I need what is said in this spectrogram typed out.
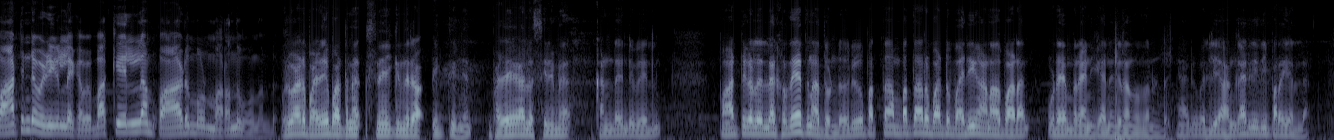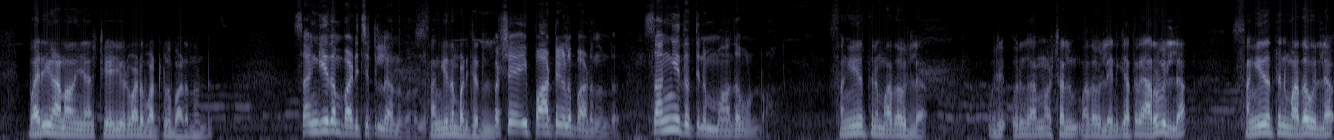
പാട്ടിന്റെ വഴികളിലേക്കാണ്. ബാക്കിയെല്ലാം പാടുമ്പോൾ മറന്നു പോകുന്നുണ്ട്. ഒരുപാട് പഴയ പാട്ടിനെ സ്നേഹിക്കുന്ന ഒരു വ്യക്തി ഞാൻ. പഴയകാല സിനിമ കണ്ടതിന്റെ പേരിൽ പാട്ടുകളെല്ലാം ഹൃദയത്തിനകത്തുണ്ട്. ഒരു പത്ത് അമ്പത്താറ് പാട്ട് വരി കാണാതെ പാടാൻ ഉടയം പറയാൻ എനിക്ക് അനുഗ്രഹം തന്നിട്ടുണ്ട്. ഞാനൊരു വലിയ അഹങ്കാര രീതി പറയല്ല. വരി കാണാതെ ഞാൻ സ്റ്റേജിൽ ഒരുപാട് പാട്ടുകൾ പാടുന്നുണ്ട്. സംഗീതം പഠിച്ചിട്ടില്ല എന്ന് പറഞ്ഞു. സംഗീതം പഠിച്ചിട്ടില്ല. പക്ഷേ ഈ പാട്ടുകൾ പാടുന്നുണ്ട്. സംഗീതത്തിന് മതമുണ്ടോ? സംഗീതത്തിന് മതമില്ല. ഒരു ഒരു കാരണവശാലും മതമില്ല. എനിക്ക് അത്ര അറിവില്ല. സംഗീതത്തിന് മതമില്ല.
